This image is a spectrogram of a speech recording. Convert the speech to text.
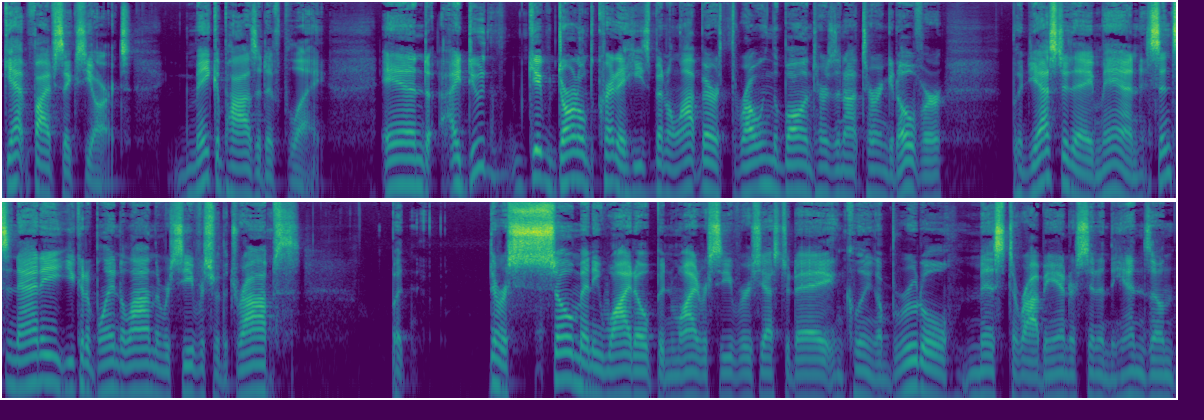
get five, six yards, make a positive play. And I do give Darnold credit. He's been a lot better throwing the ball in terms of not turning it over. But yesterday, man, Cincinnati, you could have blamed a lot on the receivers for the drops. But there were so many wide open wide receivers yesterday, including a brutal miss to Robbie Anderson in the end zone.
